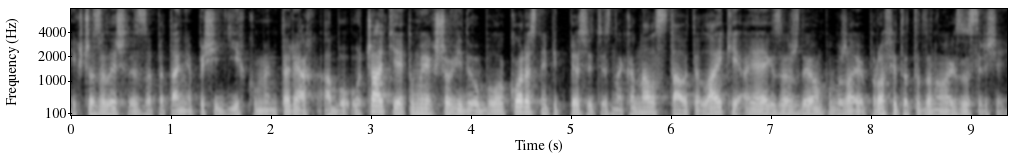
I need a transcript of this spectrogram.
Якщо залишились запитання, пишіть їх в коментарях або у чаті. Тому, якщо відео було корисне, підписуйтесь на канал, ставте лайки. А я, як завжди, вам побажаю профіту та до нових зустрічей.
